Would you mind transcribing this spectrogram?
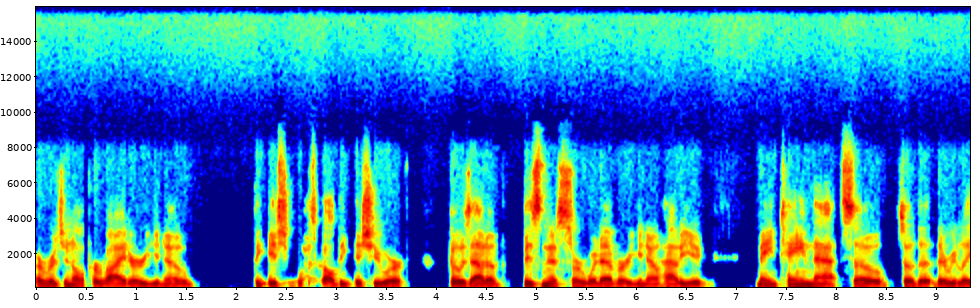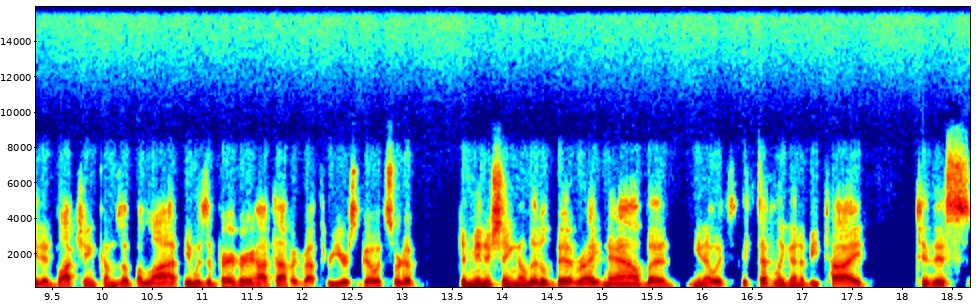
original provider you know the issue what's called the issuer goes out of business or whatever you know how do you maintain that so so the, the related blockchain comes up a lot it was a very very hot topic about three years ago it's sort of diminishing a little bit right now but you know it's it's definitely going to be tied to this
